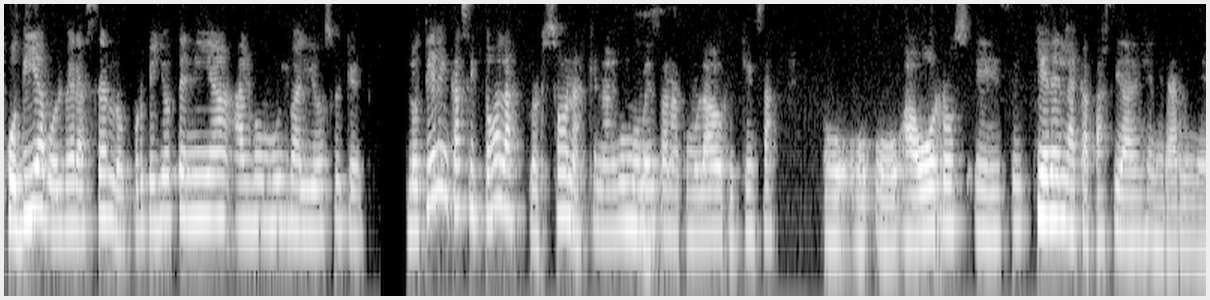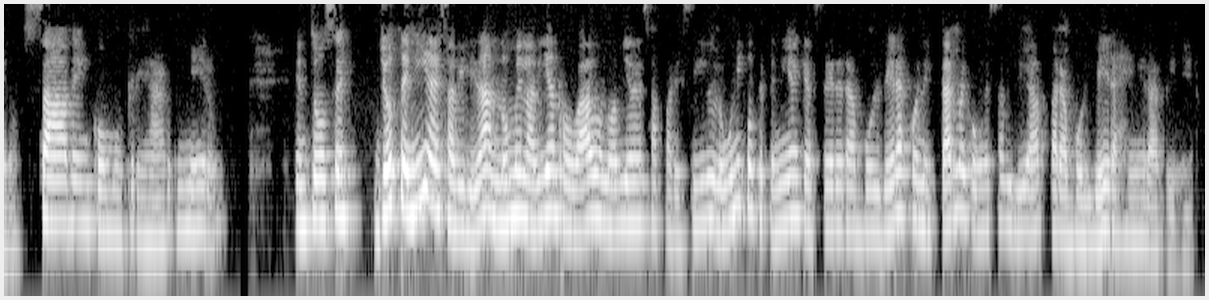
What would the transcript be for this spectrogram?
podía volver a hacerlo, porque yo tenía algo muy valioso y que lo tienen casi todas las personas que en algún momento han acumulado riqueza o, ahorros, tienen la capacidad de generar dinero, saben cómo crear dinero. Entonces, yo tenía esa habilidad, no me la habían robado, no había desaparecido y lo único que tenía que hacer era volver a conectarme con esa habilidad para volver a generar dinero.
